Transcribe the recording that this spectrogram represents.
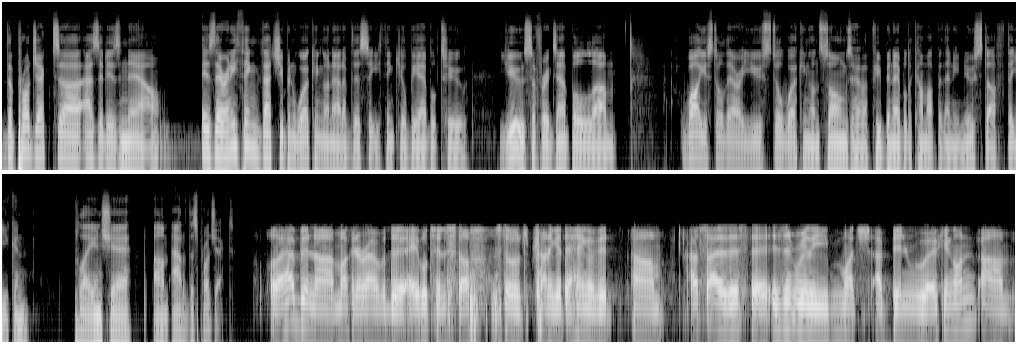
the project uh, as it is now? Is there anything that you've been working on out of this that you think you'll be able to use? So, for example, um, while you're still there, are you still working on songs? Have you been able to come up with any new stuff that you can play and share um, out of this project? Well, I have been uh, mucking around with the Ableton stuff, still trying to get the hang of it. Um, outside of this, there isn't really much I've been working on, um,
